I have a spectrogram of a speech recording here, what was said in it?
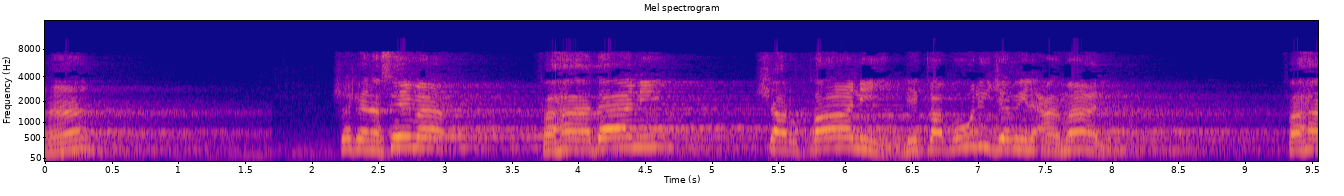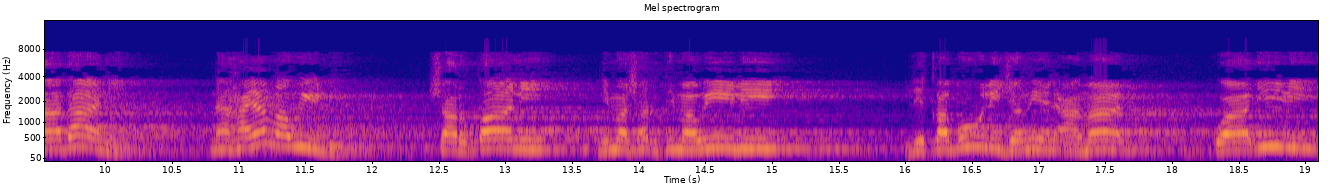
Ha? Sheikh anasema fahadhani shartani liqabuli jamil amal. Fahadhani. Na haya mawili shartani ni masharti mawili liqabuli jamii al-a'mal kwa ajili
